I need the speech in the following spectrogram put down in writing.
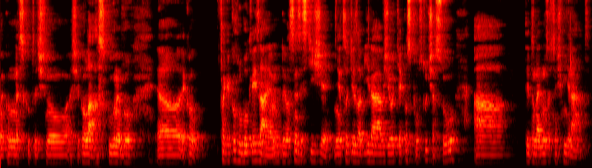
jako neskutečnou až jako lásku nebo jako fakt jako hluboký zájem, kdy vlastně zjistíš, že něco tě zabírá v životě jako spoustu času a ty to najednou začneš mít rád.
